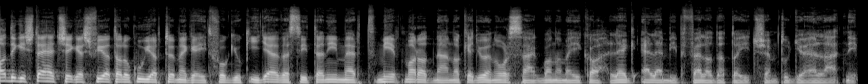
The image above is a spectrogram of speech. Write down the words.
Addig is tehetséges fiatalok újabb tömegeit fogjuk így elveszíteni, mert miért maradnának egy olyan országban, amelyik a legelemibb feladatait sem tudja ellátni.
